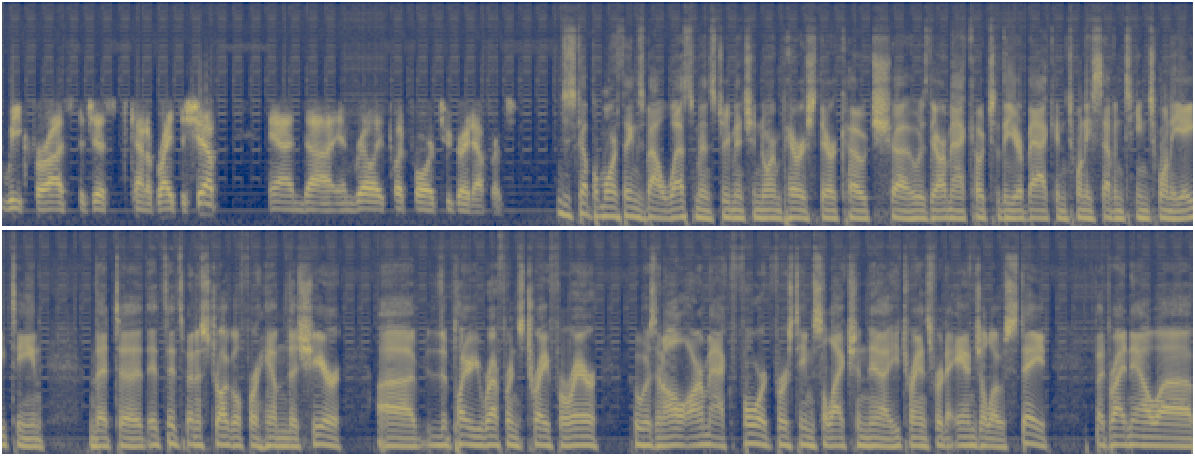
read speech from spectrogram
week for us to just kind of right the ship and, uh, and really put forward two great efforts. Just a couple more things about Westminster. You mentioned Norm Parrish, their coach, uh, who was the RMAC Coach of the Year back in 2017, 2018 that uh, it's, it's been a struggle for him this year. Uh, the player you referenced, Trey Ferrer, who was an all RMAC forward first team selection, uh, he transferred to Angelo State. But right now, uh,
